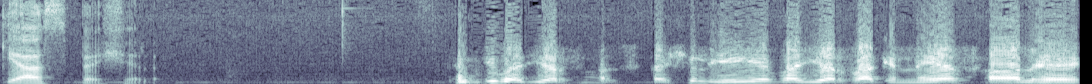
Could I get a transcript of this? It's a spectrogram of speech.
کیا اسپیشل ہے؟ تھینک یو بھائی جی، عرفا اسپیشل یہی ہے۔ بھائی جی، عرفا کہ نیا سال ہے۔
